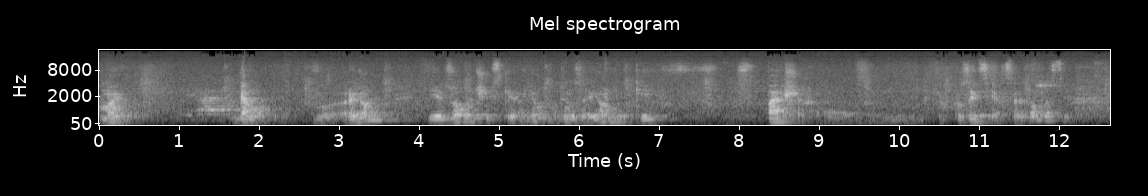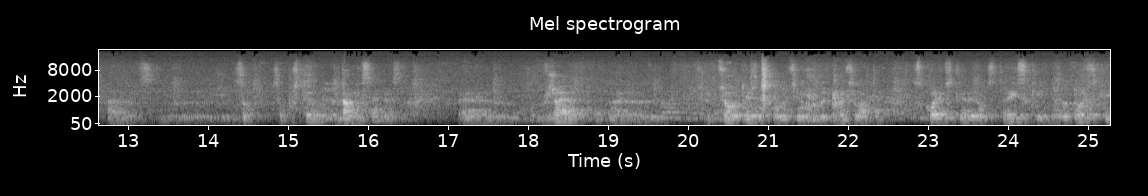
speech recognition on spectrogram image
ми йдемо в район, і Золочівський район один з районів, який в перших е, позиціях серед області запустив даний сервіс. Е, Вже е, цього тижня повноцінно будуть працювати Сколівський район, Стрийський, Городоцький,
